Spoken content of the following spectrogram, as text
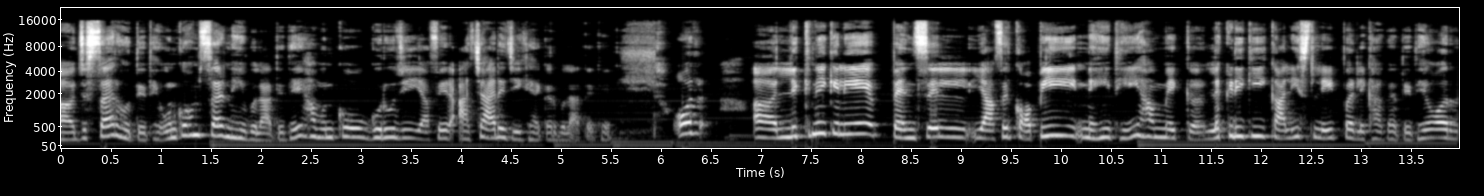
जो सर होते थे, उनको हम सर नहीं बुलाते थे, हम उनको गुरु जी या फिर आचार्य जी कहकर बुलाते थे। और लिखने के लिए पेंसिल या फिर कॉपी नहीं थी। हम एक लकड़ी की काली स्लेट पर लिखा करते थे और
